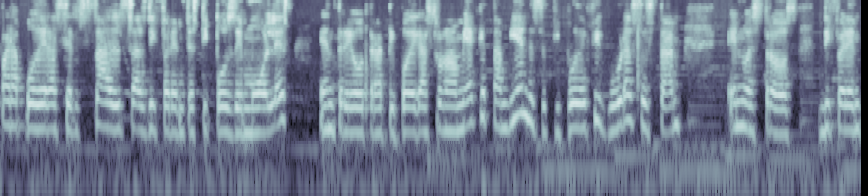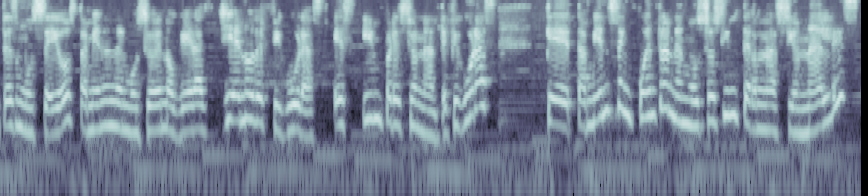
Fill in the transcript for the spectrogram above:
para poder hacer salsas, diferentes tipos de moles entre otro tipo de gastronomía, que también ese tipo de figuras están en nuestros diferentes museos, también en el Museo de Nogueras, lleno de figuras. Es impresionante. Figuras que también se encuentran en museos internacionales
